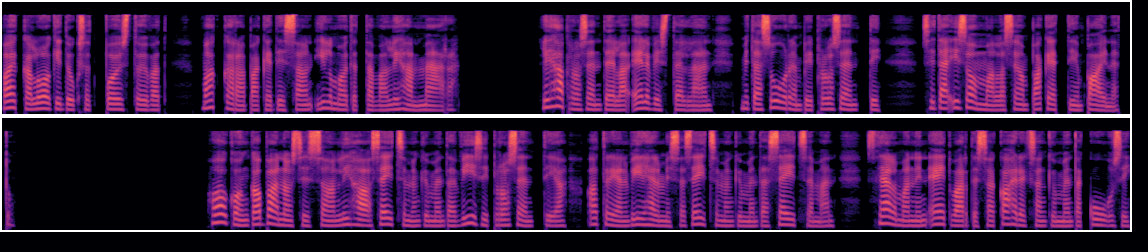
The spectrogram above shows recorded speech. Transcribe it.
Vaikka luokitukset poistuivat, makkarapaketissa on ilmoitettava lihan määrä. Lihaprosenteilla elvistellään, mitä suurempi prosentti, sitä isommalla se on pakettiin painettu. HK Kapanossissa on lihaa 75 prosenttia, Atrian Wilhelmissä 77, Snellmanin Edwardissa 86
